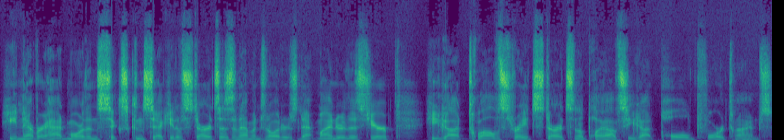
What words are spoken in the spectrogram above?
He never had more than six consecutive starts as an Edmonton Oilers netminder this year. He got 12 straight starts in the playoffs. He got pulled four times.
